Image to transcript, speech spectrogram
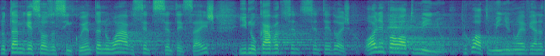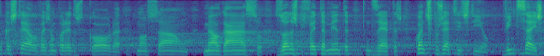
no Tâmega e Sousa 50, no AVE 166 e no Cávado 162. Olhem para o Alto Minho, porque o Alto Minho não é Viana do Castelo. Vejam Paredes de Coura, Monção, Melgaço, zonas perfeitamente desertas. Quantos projetos existiam? 26.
